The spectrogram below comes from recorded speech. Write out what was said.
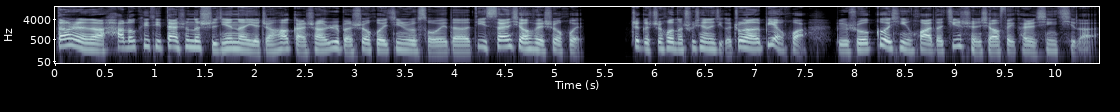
当然了，Hello Kitty 诞生的时间呢，也正好赶上日本社会进入所谓的第三消费社会。这个之后呢，出现了几个重要的变化，比如说个性化的精神消费开始兴起了，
